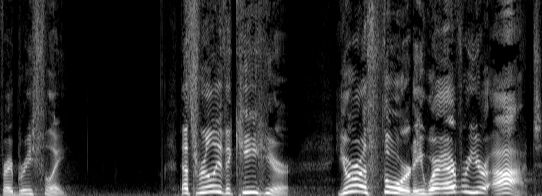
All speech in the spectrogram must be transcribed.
very briefly. That's really the key here. Your authority, wherever you're at,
